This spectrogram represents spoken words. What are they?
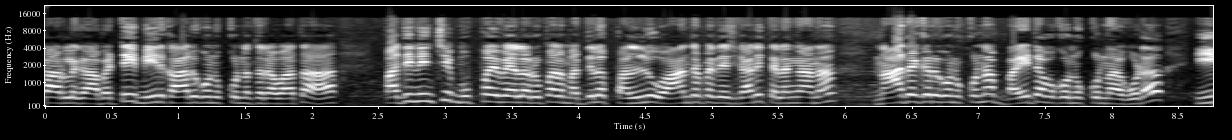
కార్లు కాబట్టి మీరు కారు కొనుక్కున్న తర్వాత పది నుంచి ముప్పై వేల రూపాయల మధ్యలో పనులు ఆంధ్రప్రదేశ్ కానీ తెలంగాణ నా దగ్గర కొనుక్కున్నా బయట కొనుక్కున్నా కూడా ఈ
